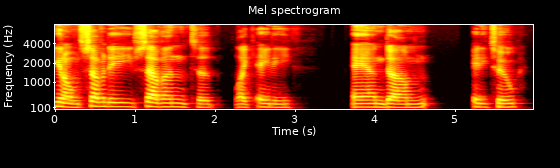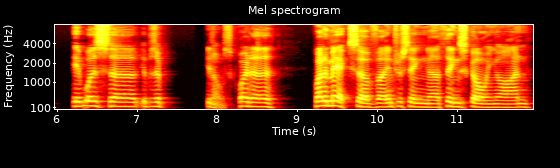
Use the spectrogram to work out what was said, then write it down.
you know, 77 to like 80 and um, 82. It was, uh, it was a, you know, it was quite a, quite a mix of uh, interesting uh, things going on.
